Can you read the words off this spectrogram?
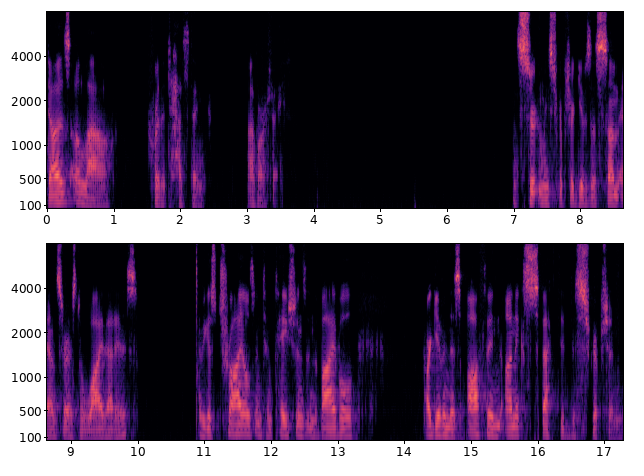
does allow for the testing of our faith. And certainly, Scripture gives us some answer as to why that is. Because trials and temptations in the Bible are given this often unexpected description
